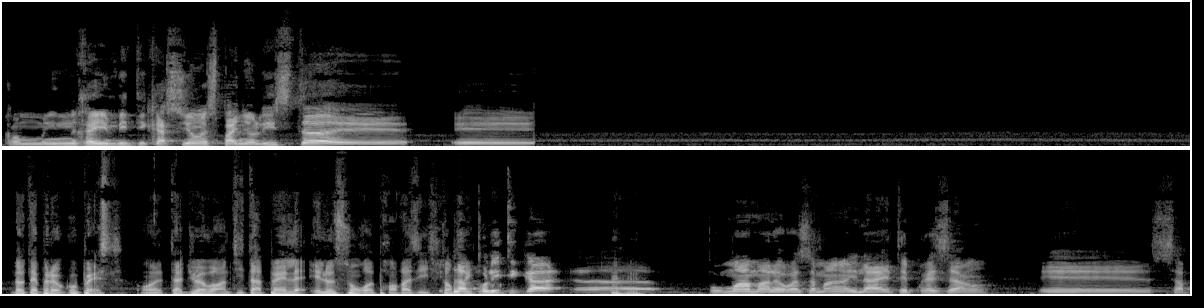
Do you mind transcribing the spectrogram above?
comme une reivindication espagnoliste et, et Ne te préoccupes, tu as dû avoir un petit appel et le son reprend. Vas-y, je t'en La prie. politique, euh, pour moi, malheureusement, il a été présent et ça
